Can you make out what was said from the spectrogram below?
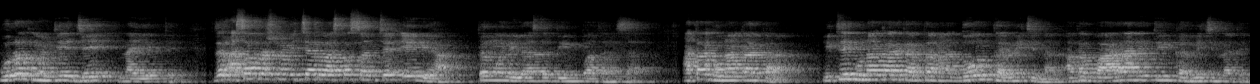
पूरक म्हणजे जे नाहीयेत ते. जर असा प्रश्न विचारला असता संच ए लिहा. तर मग लिहिलं असतं तीन पाच आणि सात. आता गुणाकार करा. इथे गुणाकार करताना दोन कर्मी चिन्हात आता बारा आणि तीन करणी चिन्हात आहे.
